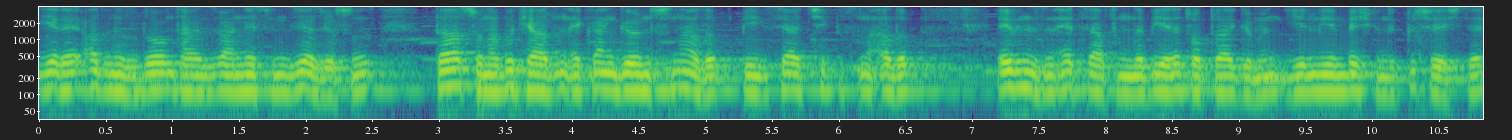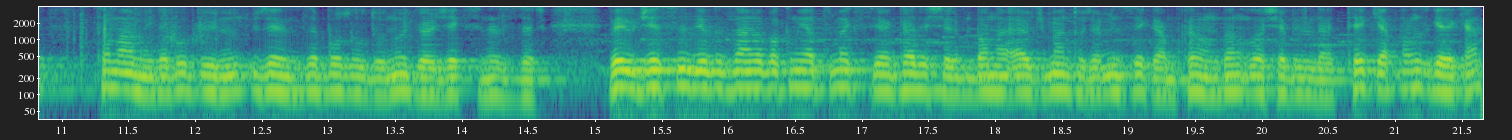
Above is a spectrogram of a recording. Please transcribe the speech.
yere adınızı, doğum tarihinizi ve anne isminizi yazıyorsunuz. Daha sonra bu kağıdın ekran görüntüsünü alıp bilgisayar çıktısını alıp evinizin etrafında bir yere toprağa gömün. 20-25 günlük bir süreçte tamamıyla bu büyünün üzerinizde bozulduğunu göreceksinizdir. Ve ücretsiz yıldızlarma bakımı yaptırmak isteyen kardeşlerim bana Ercüment Hocam Instagram kanalından ulaşabilirler. Tek yapmanız gereken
